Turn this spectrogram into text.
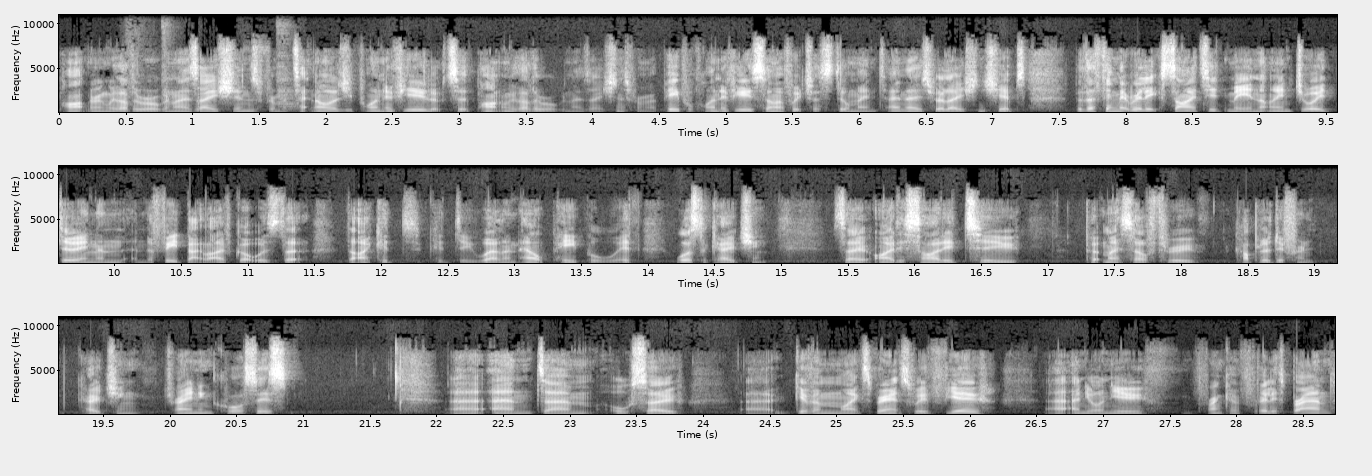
partnering with other organizations from a technology point of view, looked at partnering with other organizations from a people point of view, some of which I still maintain those relationships. But the thing that really excited me and that I enjoyed doing and, and the feedback that I've got was that, that I could could do well and help people with was the coaching. So I decided to put myself through a couple of different coaching training courses uh, and um, also uh, given my experience with you uh, and your new Frank and Fearless brand.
